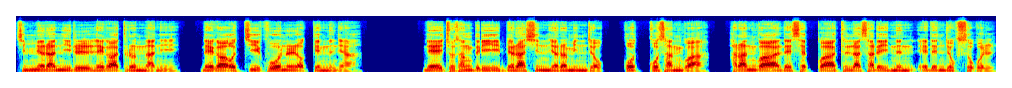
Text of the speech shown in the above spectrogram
진멸한 일을 내가 들었나니 내가 어찌 구원을 얻겠느냐. 내 조상들이 멸하신 여러 민족 곧 고산과 하란과 레셉과 들라살에 있는 에덴 족 속을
